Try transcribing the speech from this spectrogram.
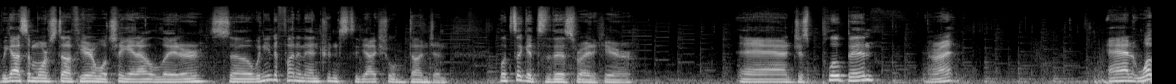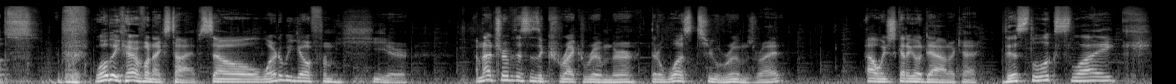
we got some more stuff here, we'll check it out later. So, we need to find an entrance to the actual dungeon. Looks like it's this right here. And just ploop in, alright? And whoops, we'll be careful next time. So, where do we go from here? I'm not sure if this is the correct room. There, there was two rooms, right? Oh, we just gotta go down, okay. This looks like...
